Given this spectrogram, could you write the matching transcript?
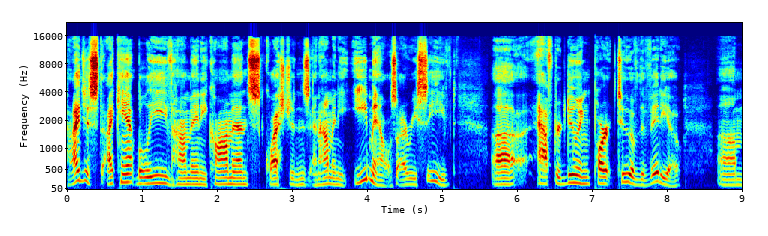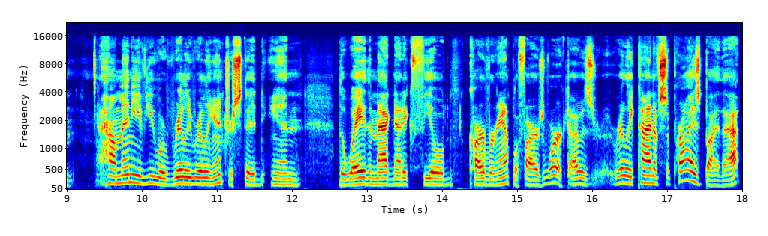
I just, I can't believe how many comments, questions, and how many emails I received uh, after doing part two of the video. Um, how many of you were really, really interested in the way the magnetic field Carver amplifiers worked. I was really kind of surprised by that,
